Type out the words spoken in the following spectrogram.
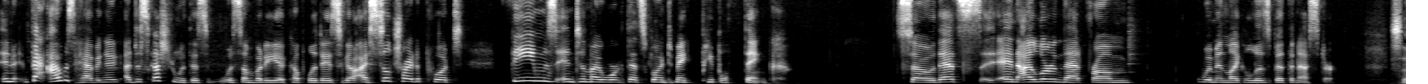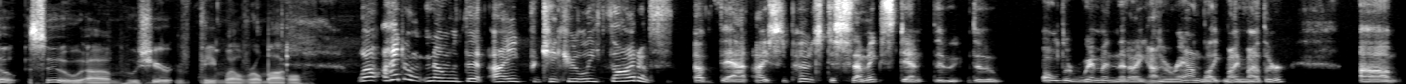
In fact, I was having a, a, discussion with this with somebody a couple of days ago. I still try to put themes into my work that's going to make people think. So that's, and I learned that from women like Elizabeth and Esther. So, Sue, um, who's your female role model? Well, I don't know that I particularly thought of of that. I suppose to some extent, the the older women that I hung around, like my mother, um,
